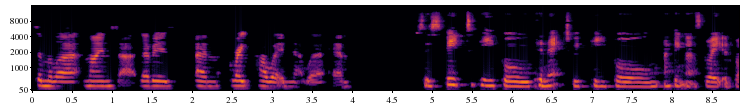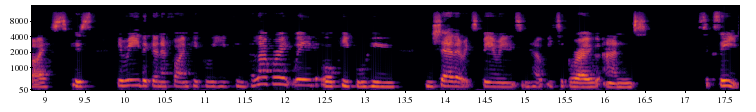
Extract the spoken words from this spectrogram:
similar mindset. There is um, great power in networking. So speak to people, connect with people. I think that's great advice because you're either going to find people you can collaborate with or people who can share their experience and help you to grow and succeed.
